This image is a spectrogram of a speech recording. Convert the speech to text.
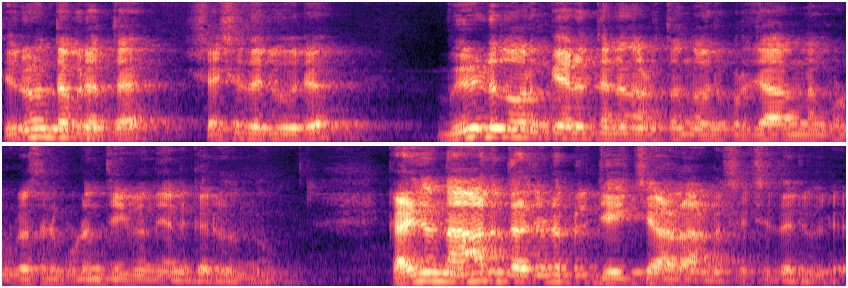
തിരുവനന്തപുരത്ത് ശശി തരൂര് വീട് തോറും കയറി തന്നെ നടത്തുന്ന ഒരു പ്രചാരണം കോൺഗ്രസിന് ഗുണം ചെയ്യുമെന്ന് ഞാൻ കരുതുന്നു. കഴിഞ്ഞ നാല് തെരഞ്ഞെടുപ്പിൽ ജയിച്ച ആളാണ് ശശി തരൂര്.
